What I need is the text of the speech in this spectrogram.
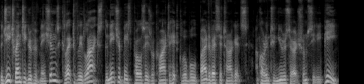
The G20 group of nations collectively lacks the nature based policies required to hit global biodiversity targets, according to new research from CDP.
